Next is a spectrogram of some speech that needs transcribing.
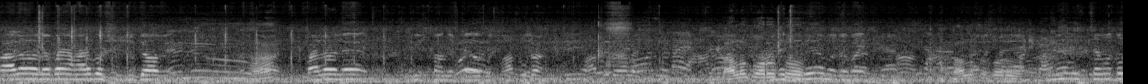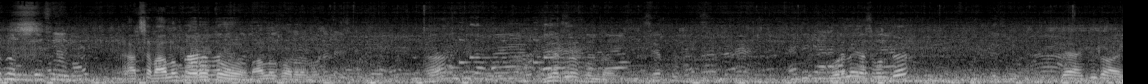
ভালো হলে ভাই আমার বসে দিতে হবে। হ্যাঁ? ভালো হলে ভালো করো তো। ভালো তো করো। আচ্ছা ভালো করো তো ভালো করো। হ্যাঁ? ফোন দাও। বলতে? হ্যাঁ কি কয়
